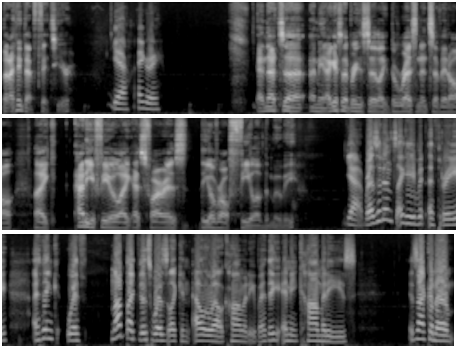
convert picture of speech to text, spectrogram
But I think that fits here. Yeah, I agree. And that's uh I mean, I guess that brings us to like the resonance of it all. Like how do you feel like as far as the overall feel of the movie? Yeah, Residence, I gave it a three. I think with not like this was like an LOL comedy, but I think any comedies, it's not gonna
